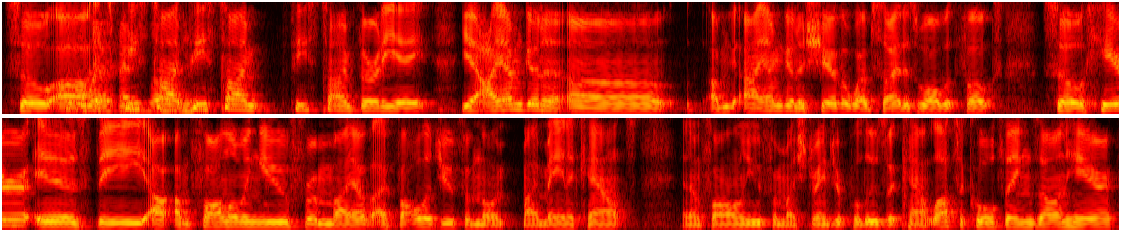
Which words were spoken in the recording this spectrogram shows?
So uh, it's website as well, peacetime, peacetime, peacetime 38. Yeah, I am gonna, uh, I'm, I am gonna share the website as well with folks. So here is the, uh, I'm following you from my other, I followed you from the, my main account, and I'm following you from my Stranger Palooza account. Lots of cool things on here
